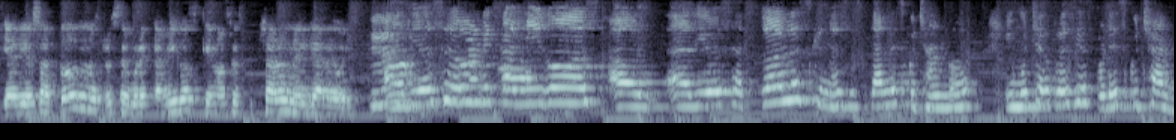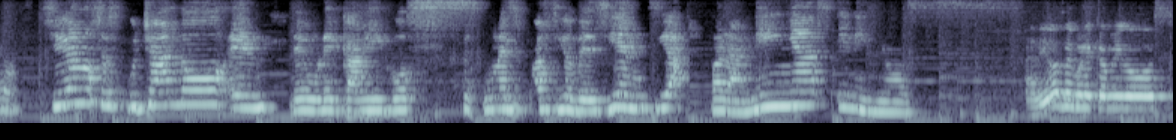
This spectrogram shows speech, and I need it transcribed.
Y adiós a todos nuestros Eureka amigos que nos escucharon el día de hoy. Adiós, Eureka amigos. Adiós a todos los que nos están escuchando. Y muchas gracias por escucharnos. Síganos escuchando en Eureka amigos, un espacio de ciencia para niñas y niños. Adiós, Eureka amigos.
